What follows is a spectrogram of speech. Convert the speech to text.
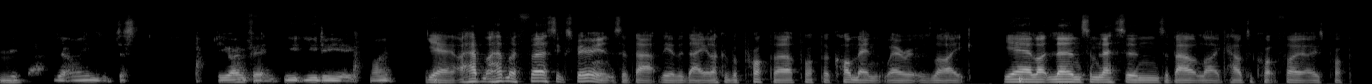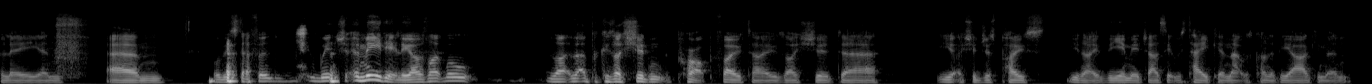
mm. is that. You know what I mean? Just do your own thing. You you do you, right? Yeah, I had I had my first experience of that the other day, like of a proper proper comment where it was like, yeah, like learn some lessons about like how to crop photos properly and um all this stuff, which immediately I was like, well, like because I shouldn't prop photos, I should uh, I should just post you know the image as it was taken. That was kind of the argument,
